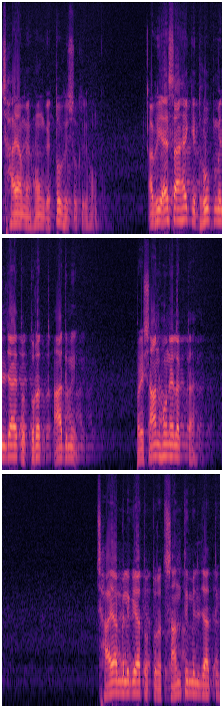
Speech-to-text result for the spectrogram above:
छाया में होंगे तो भी सुखी होंगे। अभी ऐसा है कि धूप मिल जाए तो तुरंत आदमी परेशान होने लगता है। छाया मिल गया तो तुरंत शांति मिल जाती।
